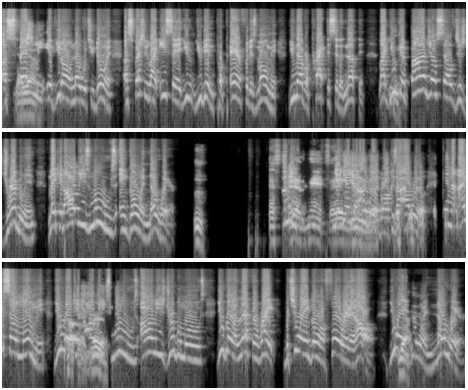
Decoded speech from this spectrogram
especially if you don't know what you're doing. Especially like he said, you you didn't prepare for this moment. You never practice it or nothing. Like you Mm. can find yourself just dribbling, making all these moves and going nowhere. That's I say mean- that again. Say Yeah, that yeah, yeah. I will, bro, because I, I will. In the ISO moment, you making Oh, all man. these moves, all these dribble moves, you going left and right, but you ain't going forward at all. You ain't going nowhere.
